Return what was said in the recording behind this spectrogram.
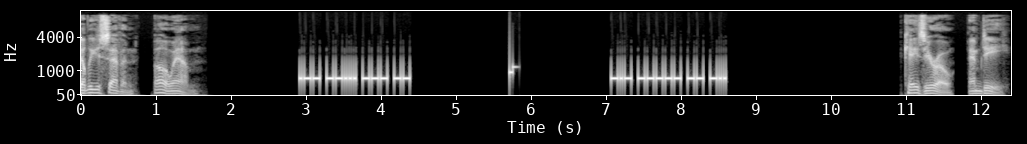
W7, OM. K0, MD.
